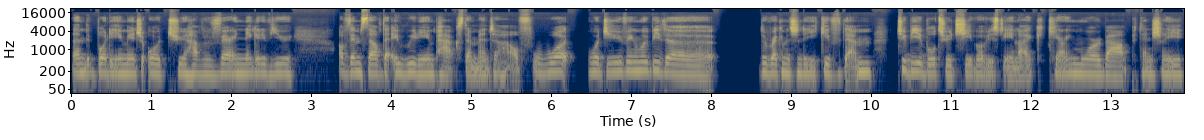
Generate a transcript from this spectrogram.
than the body image or to have a very negative view of themselves that it really impacts their mental health. What what do you think would be the the recommendation that you give them to be able to achieve obviously like caring more about potentially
